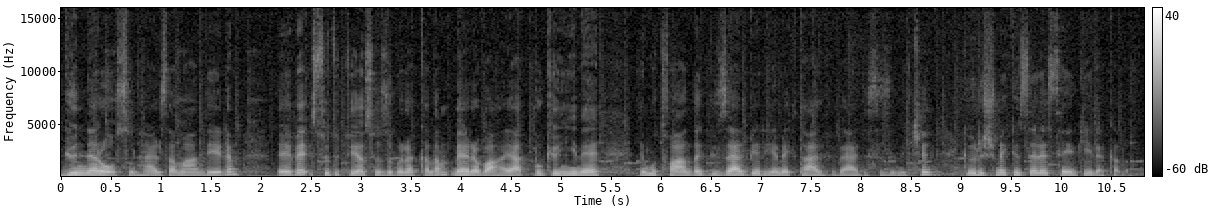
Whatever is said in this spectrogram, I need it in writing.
günler olsun her zaman diyelim. E, ve stüdyoya sözü bırakalım. Merhaba Hayat. Bugün yine e, mutfağında güzel bir yemek tarifi verdi sizin için. Görüşmek üzere, sevgiyle kalın.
